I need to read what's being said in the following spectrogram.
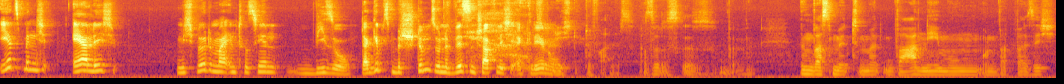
jetzt bin ich ehrlich, mich würde mal interessieren, wieso. Da gibt es bestimmt so eine wissenschaftliche Erklärung. Ich gibt doch alles. Also das ist irgendwas mit, mit Wahrnehmung und was weiß ich.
